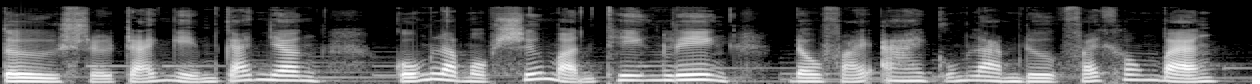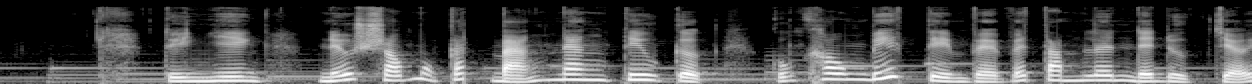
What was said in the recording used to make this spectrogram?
từ sự trải nghiệm cá nhân, cũng là một sứ mệnh thiêng liêng, đâu phải ai cũng làm được phải không bạn? Tuy nhiên, nếu sống một cách bản năng tiêu cực, cũng không biết tìm về với tâm linh để được chở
